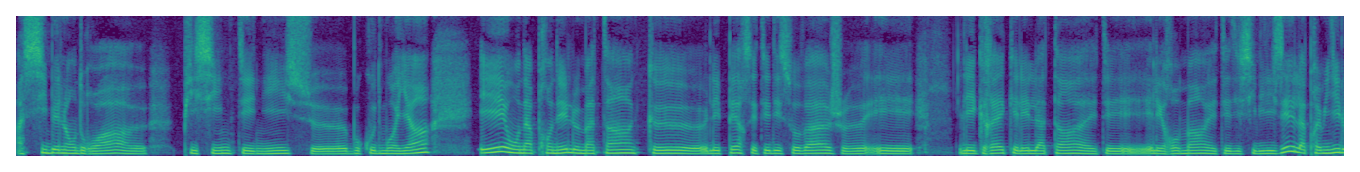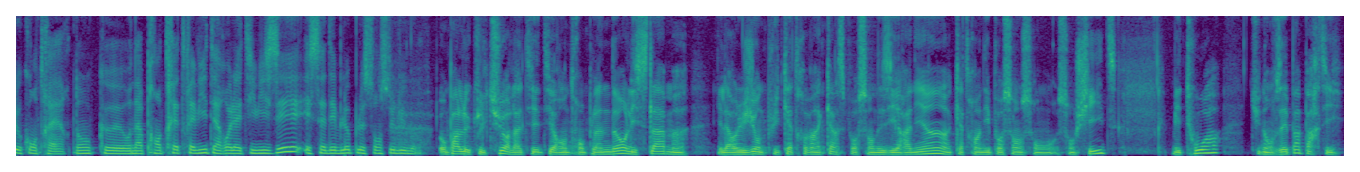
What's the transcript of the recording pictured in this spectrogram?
un si bel endroit, piscine, tennis, beaucoup de moyens. Et on apprenait le matin que les Perses étaient des sauvages et les Grecs et les Latins étaient, et les Romains étaient des civilisés. L'après-midi, le contraire. Donc, euh, on apprend très très vite à relativiser et ça développe le sens de l'humour. On parle de culture, là tu rentres en plein dedans. L'islam est la religion depuis 95% des Iraniens, 90% sont, sont chiites. Mais toi, tu n'en faisais pas partie.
